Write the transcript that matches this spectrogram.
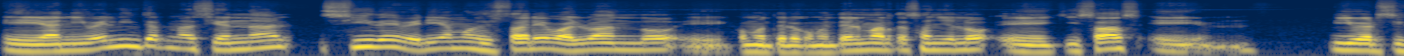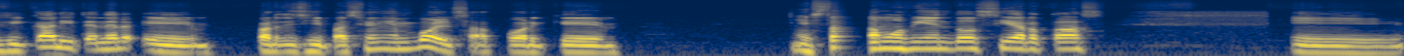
Eh, a nivel internacional, sí deberíamos estar evaluando, eh, como te lo comenté el martes, Ángelo, eh, quizás diversificar y tener participación en bolsa, porque estamos viendo ciertas eh,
